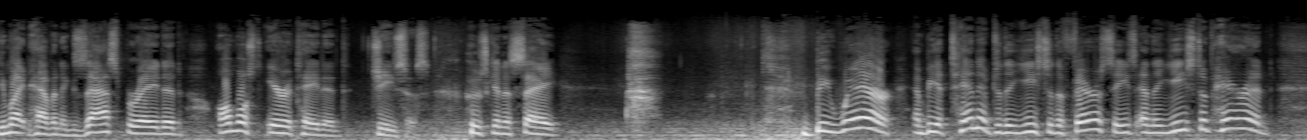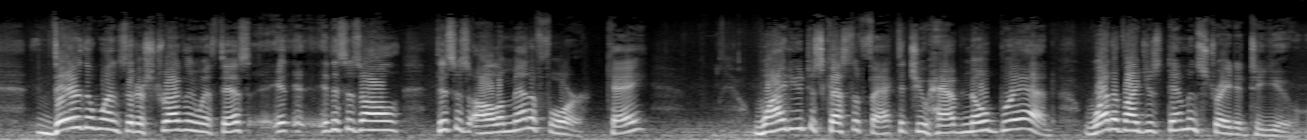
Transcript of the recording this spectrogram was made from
you might have an exasperated, almost irritated Jesus who's going to say, Beware and be attentive to the yeast of the Pharisees and the yeast of Herod. They're the ones that are struggling with this. It, it, this is all this is all a metaphor, okay? Why do you discuss the fact that you have no bread? What have I just demonstrated to you?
